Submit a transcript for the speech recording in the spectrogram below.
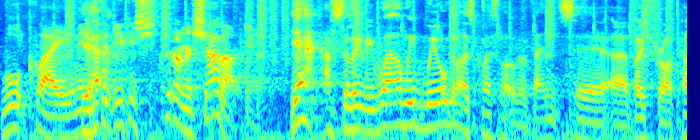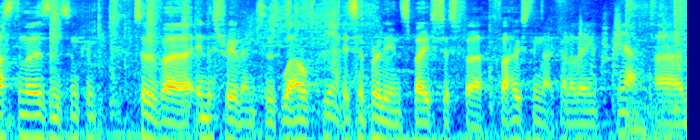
walkway. I mean, Yeah. you could, you could sh- put on a show up here. Yeah, absolutely. Well, we, we organise quite a lot of events here, uh, both for our customers and some sort of uh, industry events as well. Yeah. It's a brilliant space just for, for hosting that kind of thing. Yeah. Um,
